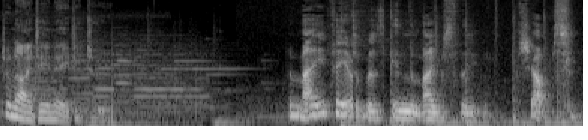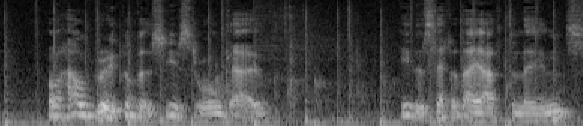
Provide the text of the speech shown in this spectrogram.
to 1982. The Mayfair was in the amongst the shops. A whole group of us used to all go, either Saturday afternoons.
